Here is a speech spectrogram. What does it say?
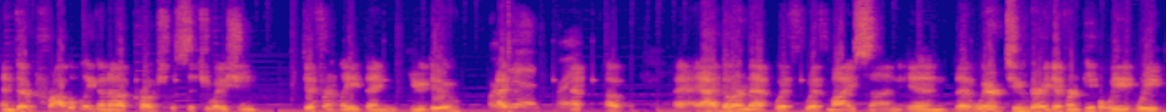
and they're probably going to approach the situation differently than you do. Or I, did right. I, I, uh, I had to learn that with with my son in that we're two very different people we we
